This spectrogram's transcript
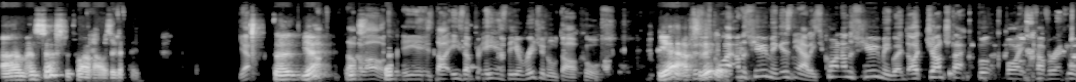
um, and surfs for 12 hours a day. Yep. So, yeah. Double. He is. He's a. He is the original dark horse. Yeah, absolutely. quite unassuming, isn't he? He's quite unassuming. I judge that book by its cover at your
